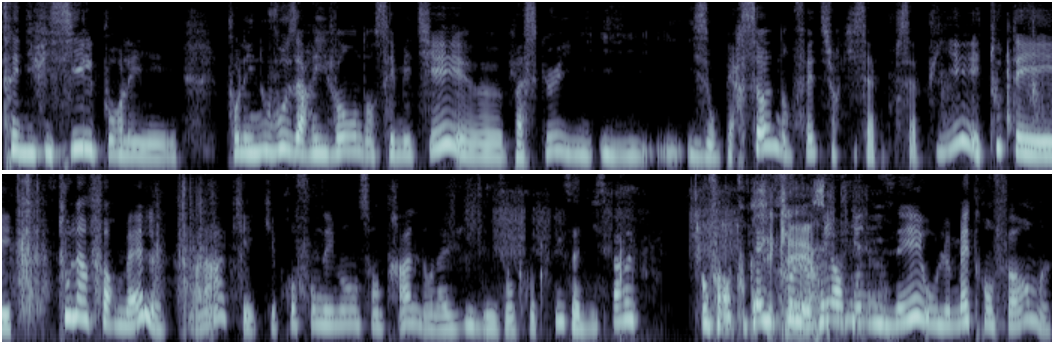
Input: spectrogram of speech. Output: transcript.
très difficile pour les, pour les nouveaux arrivants dans ces métiers euh, parce que ils, ils, ont personne en fait sur qui s'appuyer et tout est tout l'informel, voilà, qui est, qui est profondément central dans la vie des entreprises a disparu. Enfin, en tout cas, il faut le réorganiser ou le mettre en forme.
